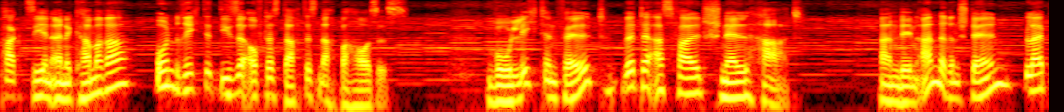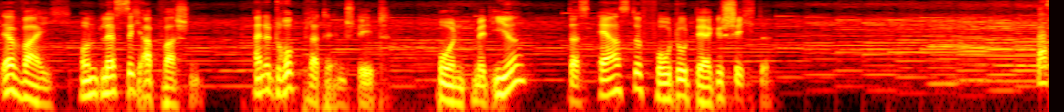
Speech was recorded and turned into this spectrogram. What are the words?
packt sie in eine Kamera und richtet diese auf das Dach des Nachbarhauses. Wo Licht hinfällt, wird der Asphalt schnell hart. An den anderen Stellen bleibt er weich und lässt sich abwaschen. Eine Druckplatte entsteht. Und mit ihr das erste Foto der Geschichte. Was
